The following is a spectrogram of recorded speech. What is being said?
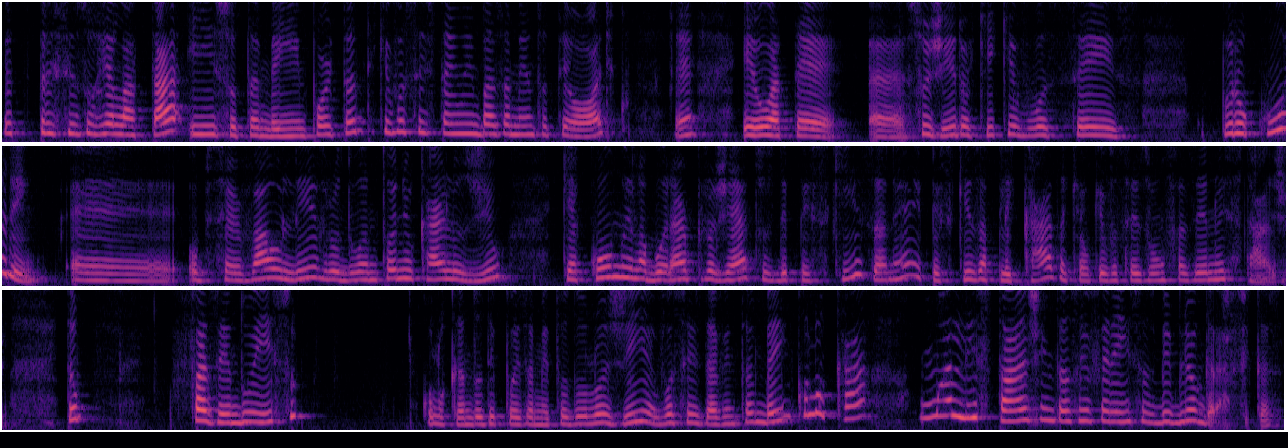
eu preciso relatar, e isso também é importante, que vocês tenham um embasamento teórico. Né? Eu até é, sugiro aqui que vocês procurem é, observar o livro do Antônio Carlos Gil, que é como elaborar projetos de pesquisa, né, e pesquisa aplicada, que é o que vocês vão fazer no estágio. Então, fazendo isso, colocando depois a metodologia, vocês devem também colocar uma listagem das referências bibliográficas.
